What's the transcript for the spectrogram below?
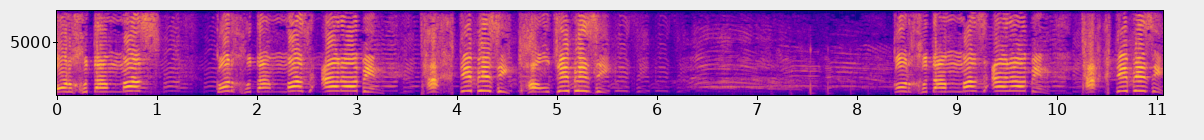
Qorxudanmaz, qorxudanmaz ərəbin təxti bizi, tacı bizi. Qorxudanmaz ərəbin təxti bizi,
